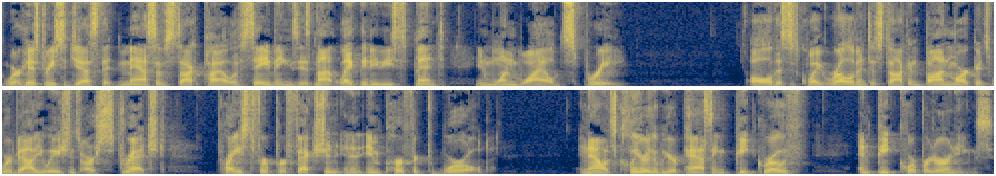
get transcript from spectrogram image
where history suggests that massive stockpile of savings is not likely to be spent in one wild spree. All this is quite relevant to stock and bond markets where valuations are stretched, priced for perfection in an imperfect world. And now it's clear that we are passing peak growth and peak corporate earnings.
